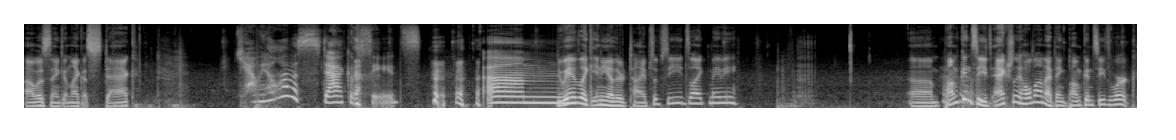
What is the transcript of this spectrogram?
I was thinking like a stack. Yeah, we don't have a stack of seeds. um. Do we have like any other types of seeds, like maybe? Um, pumpkin seeds. Actually, hold on. I think pumpkin seeds work.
